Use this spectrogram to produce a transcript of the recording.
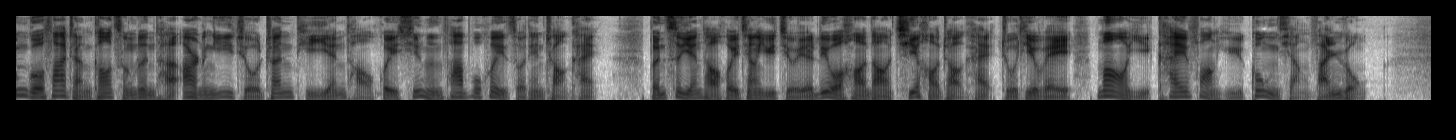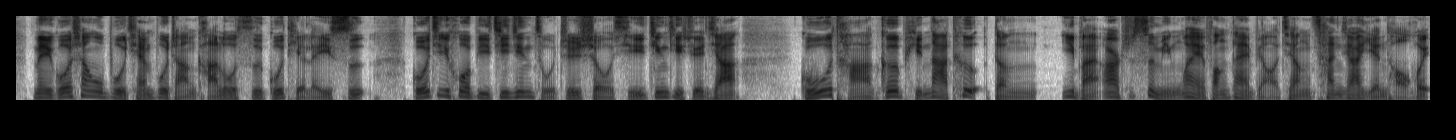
中国发展高层论坛二零一九专题研讨会新闻发布会昨天召开。本次研讨会将于九月六号到七号召开，主题为“贸易开放与共享繁荣”。美国商务部前部长卡洛斯·古铁雷斯、国际货币基金组织首席经济学家古塔戈皮纳特等一百二十四名外方代表将参加研讨会。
